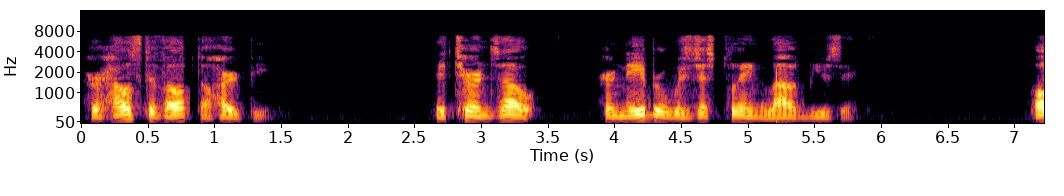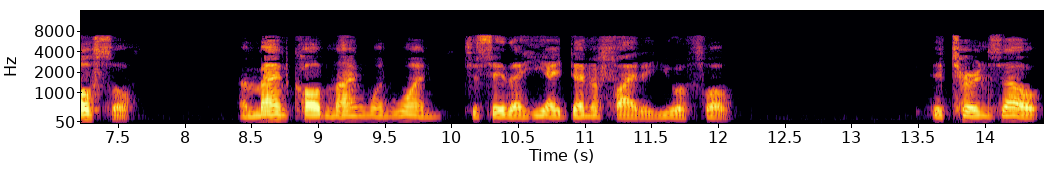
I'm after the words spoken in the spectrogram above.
Her house developed a heartbeat. It turns out her neighbor was just playing loud music. Also, a man called 911 to say that he identified a UFO. It turns out,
